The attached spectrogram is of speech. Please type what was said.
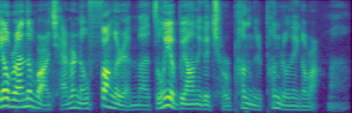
要不然那网前面能放个人吗？总也不让那个球碰着碰着那个网吗。”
